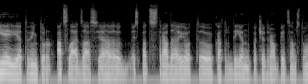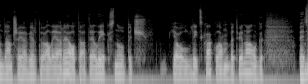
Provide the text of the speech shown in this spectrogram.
ieiet, viņi tur atslēdzās. Ja? Es pats strādājot uh, katru dienu pa 4-5 stundām šajā virtuālajā realitātē, liekas, nu, jau līdz kaklam, bet vienalga. Pēc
